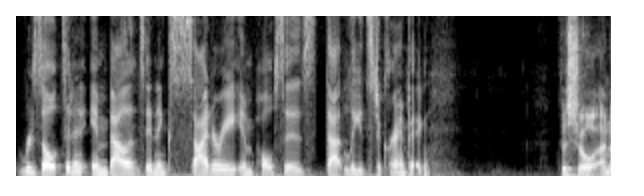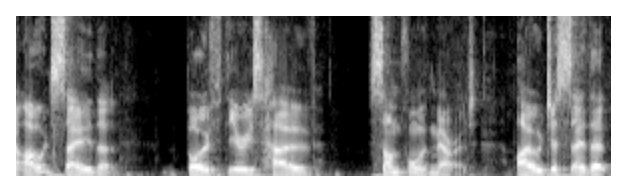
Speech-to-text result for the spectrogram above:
results in an imbalance in excitatory impulses that leads to cramping. For sure. And I would say that both theories have some form of merit. I would just say that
